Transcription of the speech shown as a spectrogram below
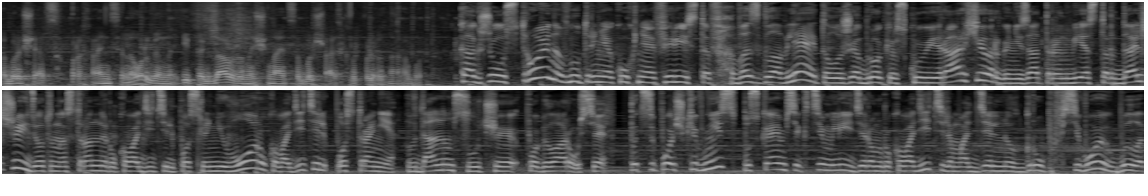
обращаться в правоохранительные органы, и тогда уже начинается большая скрупулезная работа. Как же устроена внутренняя кухня аферистов? Возглавляет лжеброкерскую иерархию организатор-инвестор. Дальше идет иностранный руководитель. После него руководитель по стране. В данном случае по Беларуси. По цепочке вниз спускаемся к тем лидерам, руководителям отдельных групп. Всего их было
